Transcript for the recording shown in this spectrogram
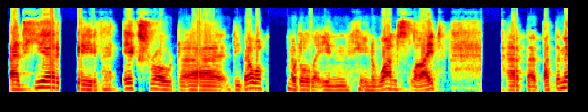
And here the X-Road uh, development model in, in one slide. Uh, but, the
